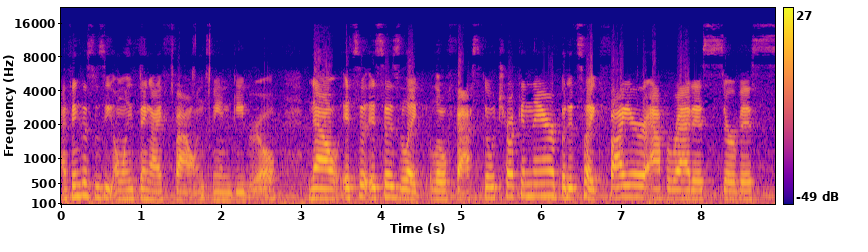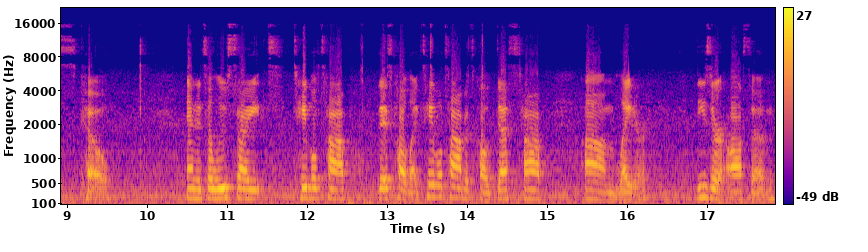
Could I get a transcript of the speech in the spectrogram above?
I think this was the only thing I found, me and Gabriel. Now, it's a, it says like a little Fastco truck in there, but it's like Fire Apparatus Service Co. And it's a Lucite tabletop. It's called like tabletop. It's called desktop um, lighter. These are awesome.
